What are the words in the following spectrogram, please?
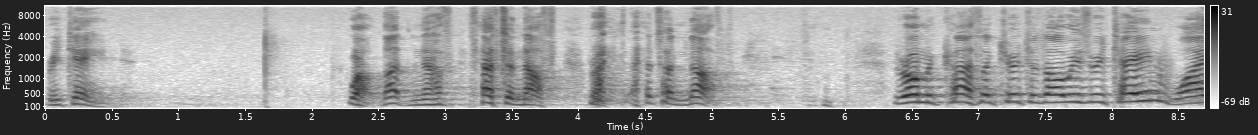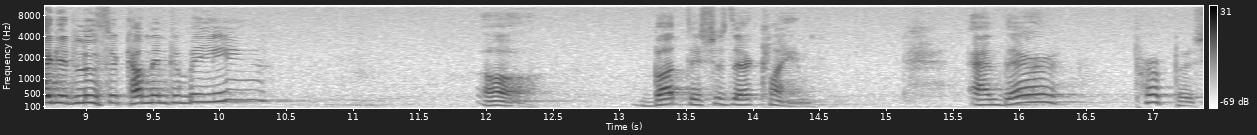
retained. Well, that's enough. That's enough, right? That's enough. The Roman Catholic Church has always retained. Why did Luther come into being? Oh, but this is their claim. And their purpose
